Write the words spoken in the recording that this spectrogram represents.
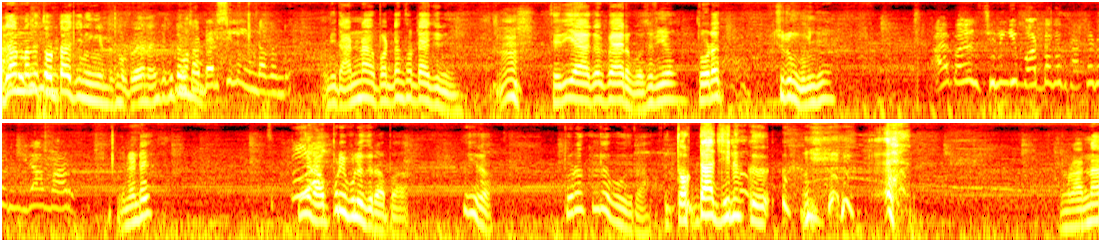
இதான் வந்து தொட்டாச்சு நீங்க என்ன. இது அண்ணா பட்டம் தொட்டாச்சு நீ. ம். சரியாக பேர போ சரியா? தொட சுருங்கு மிஞ்சு. அது கொஞ்சம் சினுங்கி போட்டது கக்கட இதான் மாறும். என்னண்டு? நீரா அப்படி புழுதுறாப்பா நீரா தொடக்கல போகுதுடா. தொட்டா சினுக்கு உங்களோட அண்ணா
